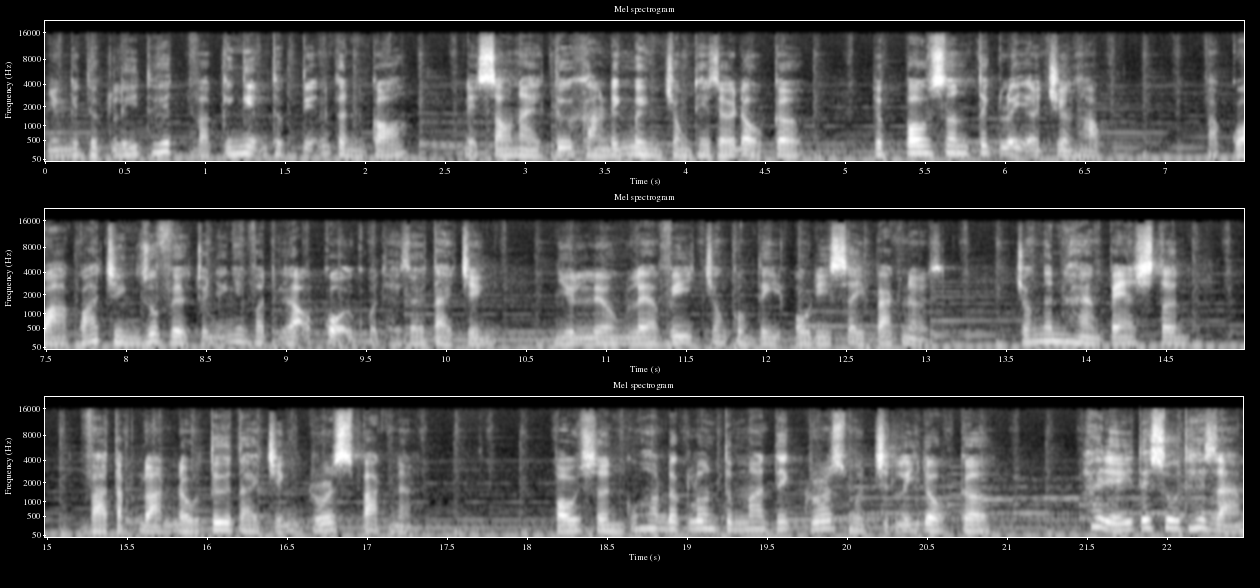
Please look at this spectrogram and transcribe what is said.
Những kiến thức lý thuyết và kinh nghiệm thực tiễn cần có để sau này tự khẳng định mình trong thế giới đầu cơ được Paulson tích lũy ở trường học và qua quá trình giúp việc cho những nhân vật gạo cội của thế giới tài chính như Leon Levy trong công ty Odyssey Partners, cho ngân hàng Penston và tập đoàn đầu tư tài chính Cruz Partner. Paulson cũng học được luôn từ Marty Cruz một triết lý đầu cơ. Hãy để ý tới xu thế giảm,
